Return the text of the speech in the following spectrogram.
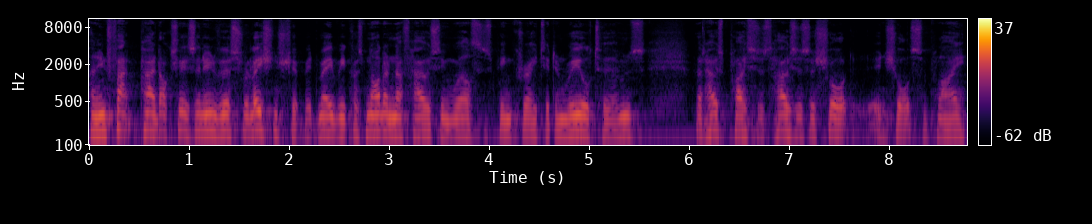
And in fact, paradoxically, there's an inverse relationship. It may be because not enough housing wealth has been created in real terms, that house prices, houses are short, in short supply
